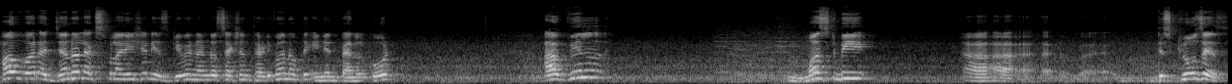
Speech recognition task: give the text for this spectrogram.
However, a general explanation is given under Section 31 of the Indian Penal Code. A will must be uh, uh, uh, discloses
